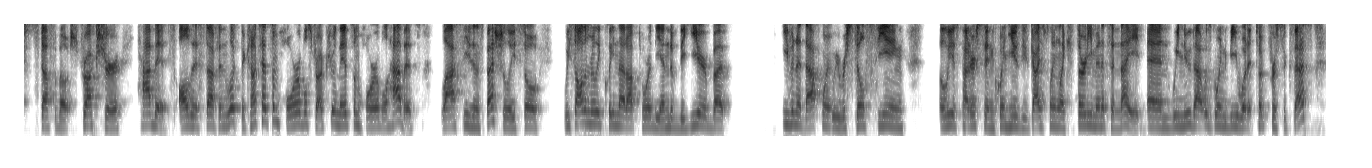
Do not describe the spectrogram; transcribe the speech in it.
stuff about structure, habits, all this stuff. And look, the Canucks had some horrible structure and they had some horrible habits last season, especially. So we saw them really clean that up toward the end of the year. But even at that point, we were still seeing Elias Pettersson, Quinn Hughes, these guys playing like 30 minutes a night. And we knew that was going to be what it took for success.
